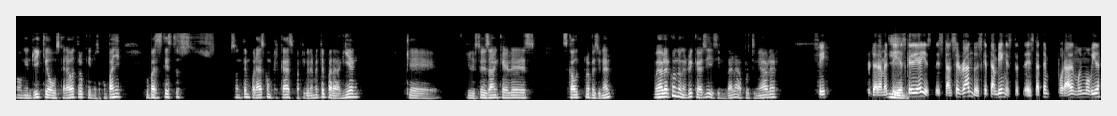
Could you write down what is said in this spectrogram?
Don Enrique, o buscar a otro que nos acompañe. Lo que pasa es que estos son temporadas complicadas, particularmente para Ian, que, que ustedes saben que él es scout profesional Voy a hablar con don Enrique a ver si, si nos da la oportunidad de hablar. Sí, verdaderamente. Y, es que de ahí están cerrando. Es que también esta, esta temporada es muy movida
